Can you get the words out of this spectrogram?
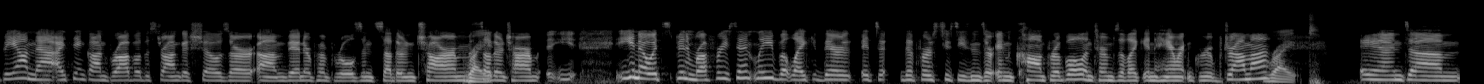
beyond that, I think on Bravo the strongest shows are um, Vanderpump Rules and Southern Charm. Right. Southern Charm, you, you know, it's been rough recently, but like they're it's the first two seasons are incomparable in terms of like inherent group drama. Right. And um,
